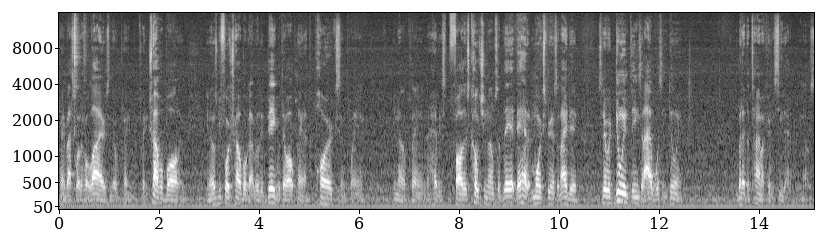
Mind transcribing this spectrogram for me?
playing basketball their whole lives, and they were playing playing travel ball. And you know, it was before travel ball got really big, but they were all playing at the parks and playing, you know, playing. I had these fathers coaching them, so they they had more experience than I did. So they were doing things that I wasn't doing. But at the time, I couldn't see that. You know, I was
